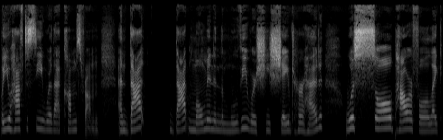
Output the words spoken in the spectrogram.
But you have to see where that comes from. And that that moment in the movie where she shaved her head was so powerful. Like,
